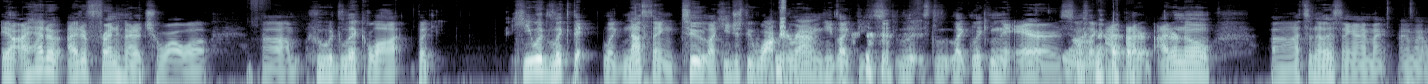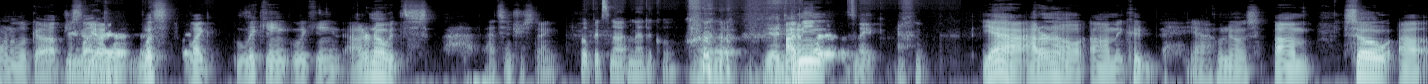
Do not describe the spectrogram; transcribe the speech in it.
Yeah, I had a I had a friend who had a Chihuahua, um, who would lick a lot, but he would lick the like nothing too. Like he'd just be walking around and he'd like be li- like licking the air. So I was like, I, I, don't, I don't know. Uh, that's another thing I might I might want to look up. Just like Yeah, yeah. what's like licking licking. I don't know. It's that's interesting. Hope it's not medical. Uh, yeah, I mean- identify it as snake. Yeah, I don't know. Um, it could. Yeah, who knows? Um, so uh,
